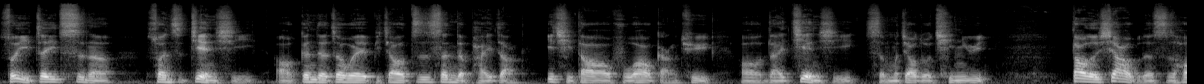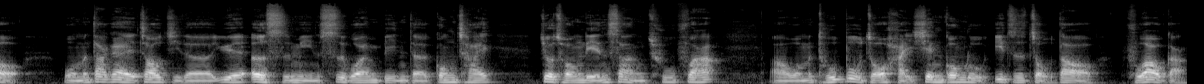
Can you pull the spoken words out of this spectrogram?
所以这一次呢算是见习哦、跟着这位比较资深的排长一起到福澳港去哦、来见习什么叫做清运。到了下午的时候，我们大概召集了约二十名士官兵的公差，就从连上出发。啊，我们徒步走海线公路，一直走到福澳港。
